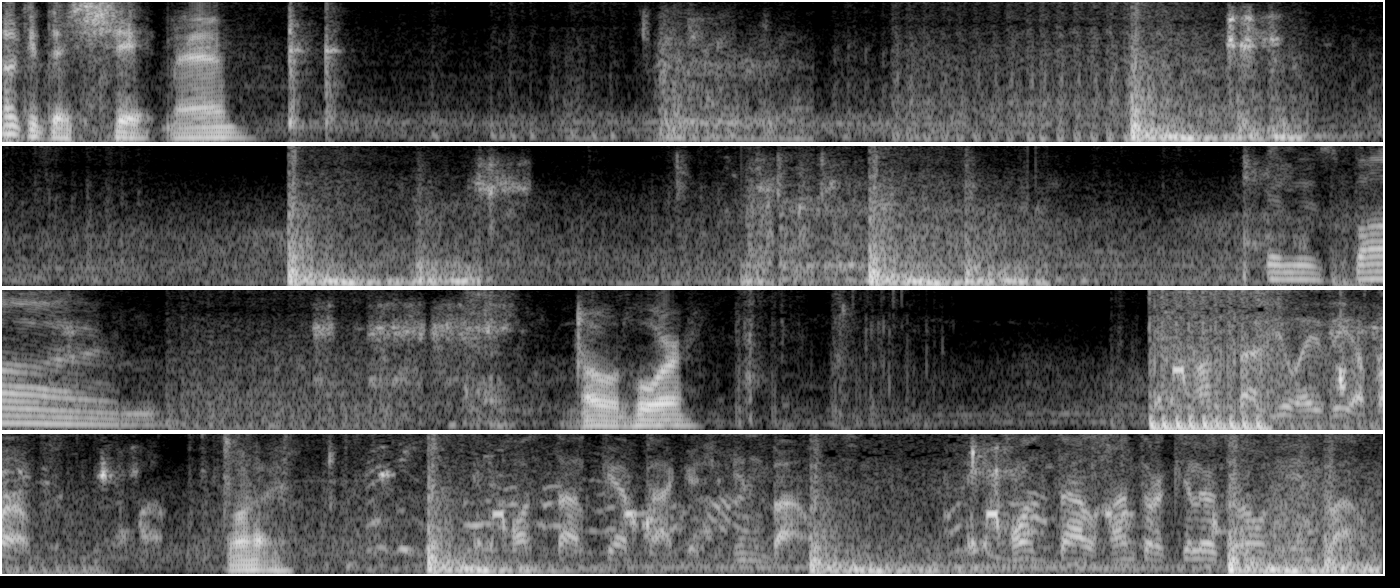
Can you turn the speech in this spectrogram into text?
Look at this shit, man. In the spawn. Old whore. Hostile UAV above. What? Hostile care package inbound. Hostile hunter killer drone inbound.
